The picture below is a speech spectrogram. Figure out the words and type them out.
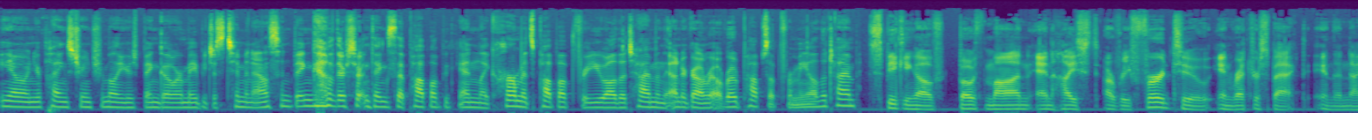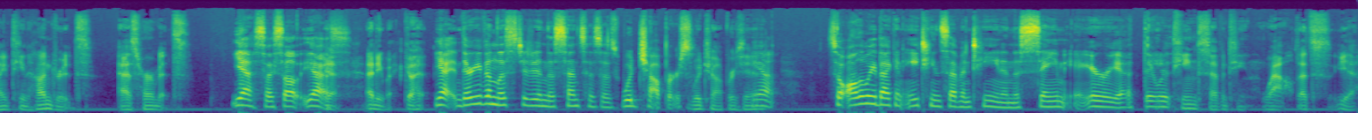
you know when you're playing Strange Familiars bingo or maybe just Tim and Allison bingo, there's certain things that pop up again, like hermits pop up for you all the time, and the Underground Railroad pops up for me all the time. Speaking of, both Mon and Heist are referred to in retrospect in the 1900s as hermits. Yes, I saw. Yes. Yeah. Anyway, go ahead. Yeah, they're even listed in the census as woodchoppers. Woodchoppers, yeah. Yeah. So all the way back in 1817, in the same area, there was 1817. Wow, that's yeah.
